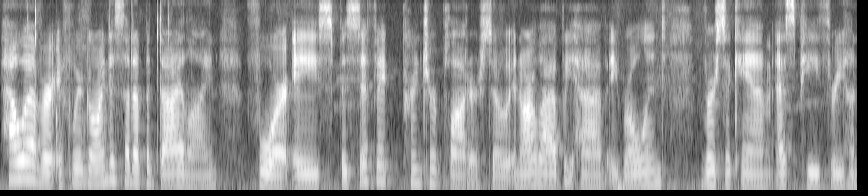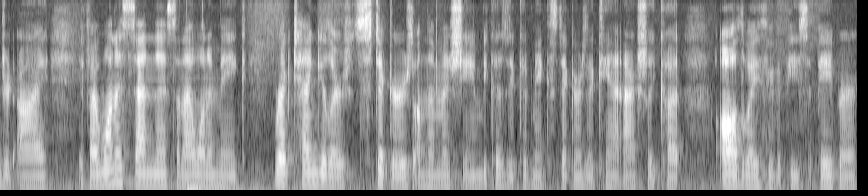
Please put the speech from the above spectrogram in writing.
However, if we're going to set up a die line for a specific printer plotter, so in our lab we have a Roland VersaCAMM SP300i. If I want to send this and I want to make rectangular stickers on the machine because it could make stickers, it can't actually cut all the way through the piece of paper,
